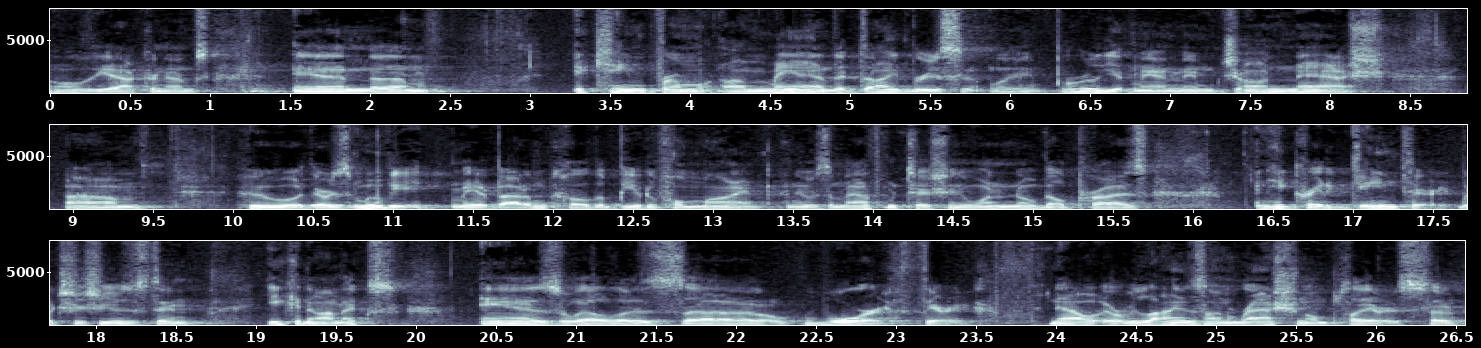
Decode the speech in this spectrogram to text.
all the acronyms, and um, it came from a man that died recently, brilliant man named John Nash. Um, who there was a movie made about him called The Beautiful Mind, and he was a mathematician who won a Nobel Prize, and he created game theory, which is used in economics as well as uh, war theory. Now, it relies on rational players. So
